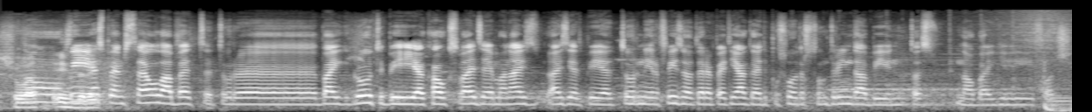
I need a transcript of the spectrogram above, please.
Šo nu, izdarīt. bija iespējams Seulā, bet tur e, baigi grūti bija. Ja kaut kas vajadzēja man aiz, aiziet pie turnīra fizioterapeita, jāgaida pusotru stundu rindā, bija, nu, tas nav baigi forši.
